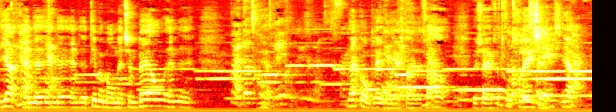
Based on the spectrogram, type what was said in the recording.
ja, Ja. en, de, Ja. en, de, en de timmerman met zijn bijl. En eh, Nou, dat komt Ja. regelrecht uit het verhaal. daar komt regelrecht uit het Ja. verhaal. Dus hij heeft het goed gelezen. Ja. Ja,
